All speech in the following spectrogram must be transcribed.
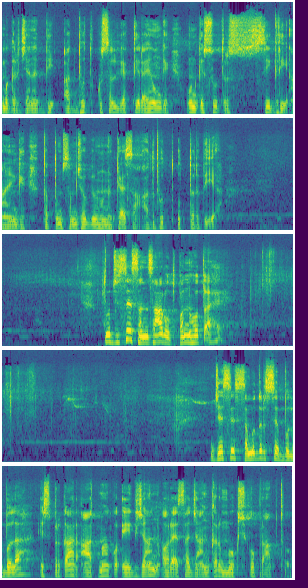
मगर जनक भी अद्भुत कुशल व्यक्ति रहे होंगे, उनके सूत्र शीघ्र ही आएँगे। तब तुम समझोगे उन्होंने कैसा अद्भुत उत्तर दिया। तुझसे संसार उत्पन्न होता है, जैसे समुद्र से बुलबुला, इस प्रकार आत्मा को एक जान और ऐसा जानकर मोक्ष को प्राप्त हो।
